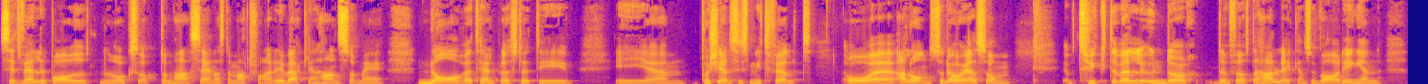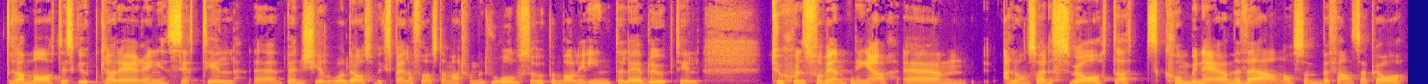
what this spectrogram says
sett väldigt bra ut nu också de här senaste matcherna. Det är verkligen han som är navet helt plötsligt i, i, ehm, på Chelseas mittfält. Och eh, Alonso då ja, som jag tyckte väl under den första halvleken så var det ingen dramatisk uppgradering sett till eh, Ben Chilwell då som fick spela första matchen mot Wolves och uppenbarligen inte levde upp till Tuchels förväntningar. Eh, Alonso hade svårt att kombinera med Werner som befann sig på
